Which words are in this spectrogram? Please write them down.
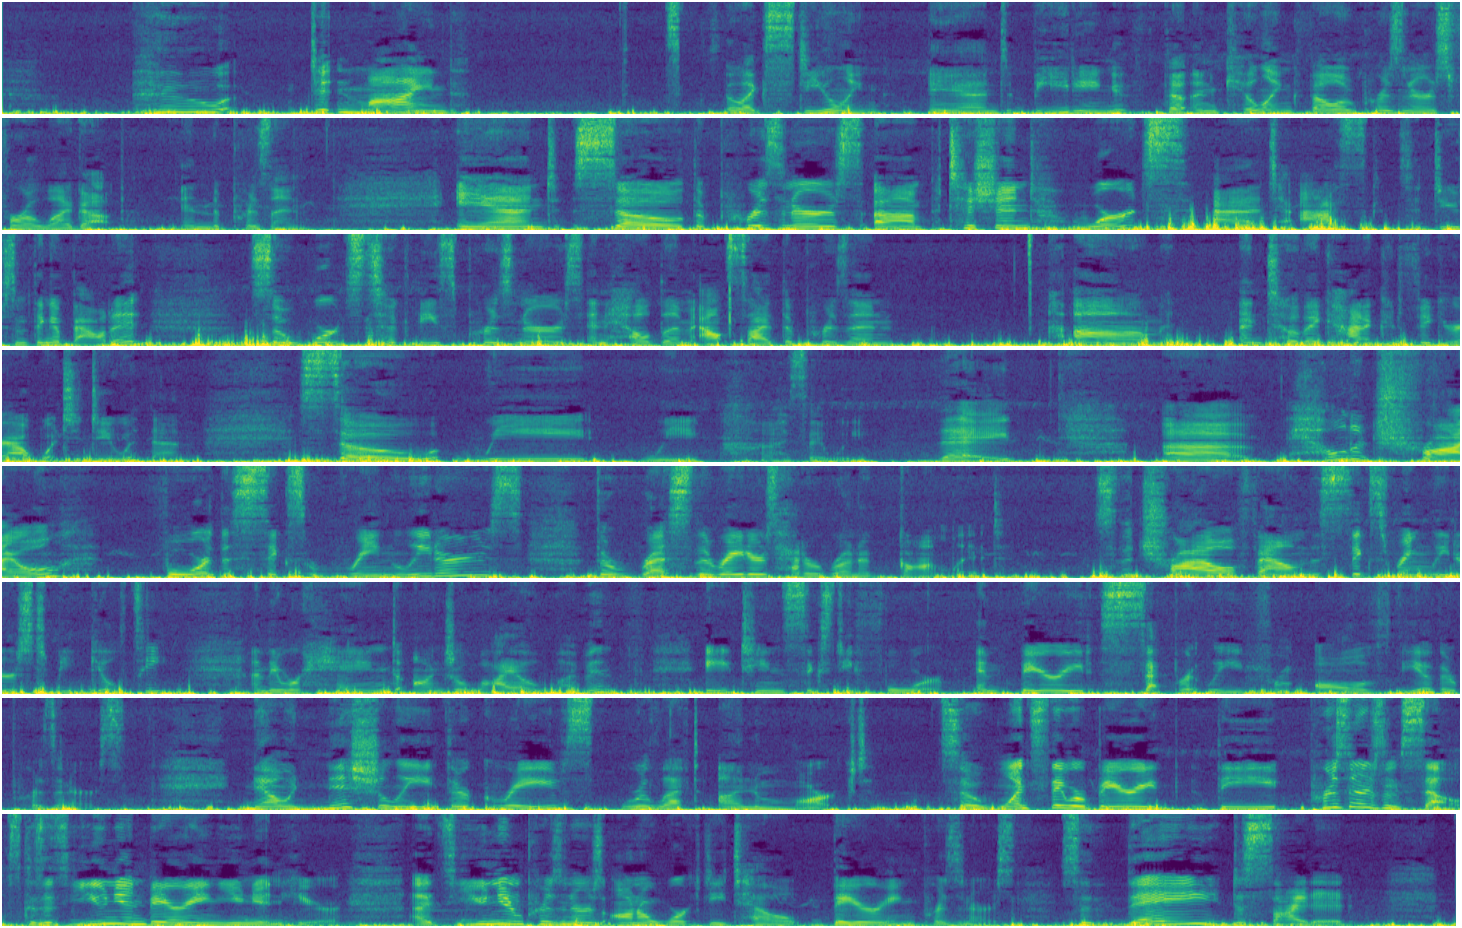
who didn't mind like stealing and beating and killing fellow prisoners for a leg up in the prison. And so the prisoners um, petitioned Wirz uh, to ask to do something about it. So Wirz took these prisoners and held them outside the prison um, until they kind of could figure out what to do with them. So we, we, I say we, they uh, held a trial for the six ringleaders. The rest of the raiders had to run a gauntlet. So the trial found the six ringleaders to be guilty, and they were hanged on July 11th, 1864, and buried separately from all of the other prisoners. Now, initially, their graves were left unmarked. So once they were buried, the prisoners themselves, because it's Union burying Union here, uh, it's Union prisoners on a work detail burying prisoners. So they decided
